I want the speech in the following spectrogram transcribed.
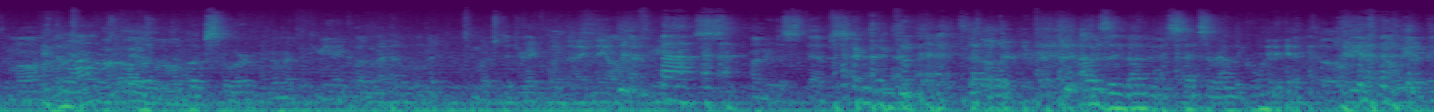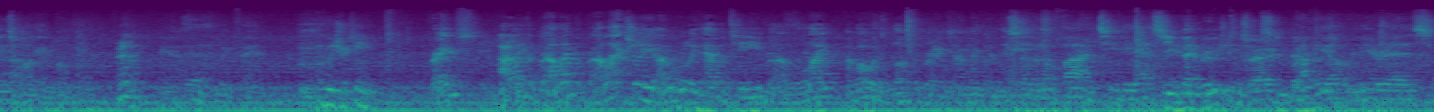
The mall. At the mall? was always a the mall. bookstore. I remember at the community club when I had a little bit too much to drink one night, and they all left me under the steps. I was in under the steps around the corner. we had, we had a baseball game one day. Really? Yeah, big fan. Who's your team? Braves. I like the. I like the. I actually. I don't really have a team, but I like. I've always loved the Braves. I remember the name. 705 TBS. Steve Ben Ruggies, right? Rafael Ramirez,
